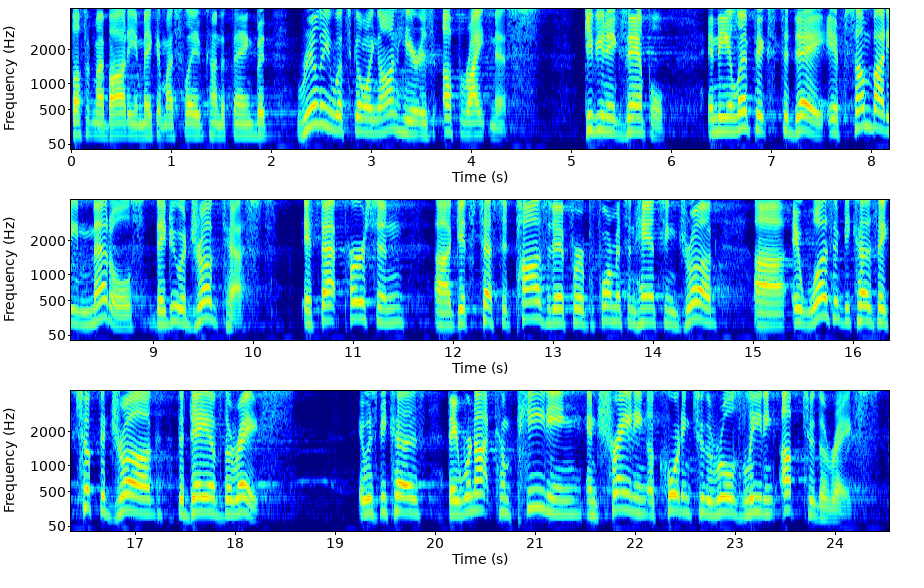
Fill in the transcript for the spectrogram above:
buffet my body and make it my slave kind of thing. But really, what's going on here is uprightness. Give you an example. In the Olympics today, if somebody medals, they do a drug test. If that person uh, gets tested positive for a performance enhancing drug, uh, it wasn't because they took the drug the day of the race. It was because they were not competing and training according to the rules leading up to the race.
